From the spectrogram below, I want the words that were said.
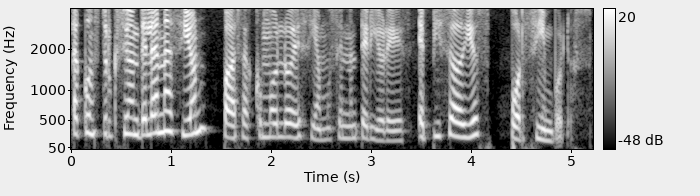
La construcción de la nación pasa, como lo decíamos en anteriores episodios, por símbolos,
